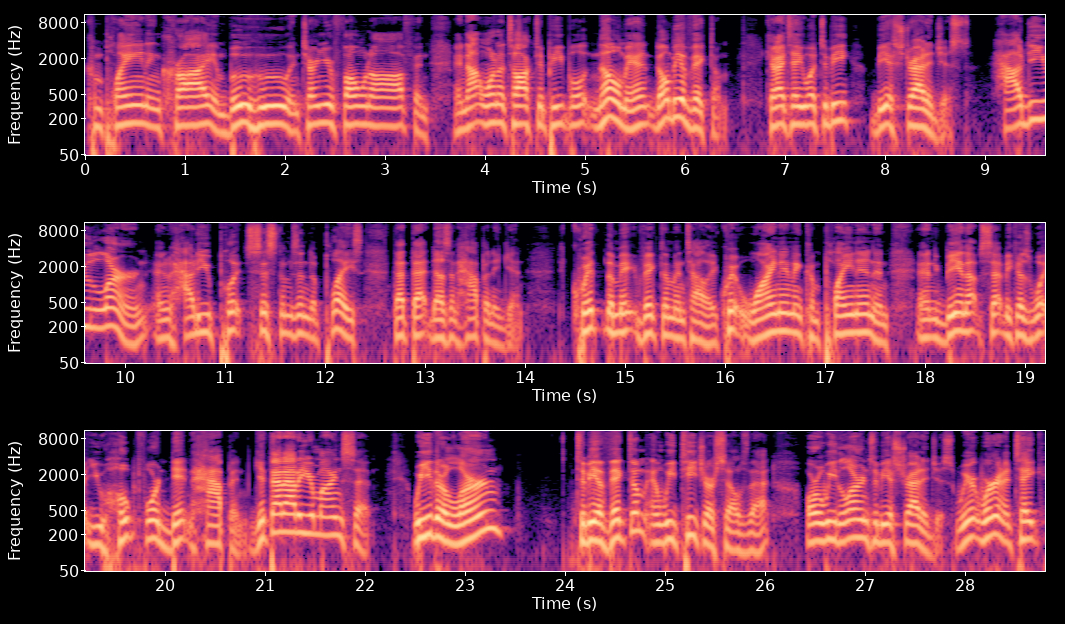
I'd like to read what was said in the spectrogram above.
complain and cry and boo hoo and turn your phone off and, and not want to talk to people. No, man, don't be a victim. Can I tell you what to be? Be a strategist. How do you learn and how do you put systems into place that that doesn't happen again? Quit the victim mentality. Quit whining and complaining and, and being upset because what you hoped for didn't happen. Get that out of your mindset. We either learn to be a victim and we teach ourselves that, or we learn to be a strategist. We're, we're going to take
